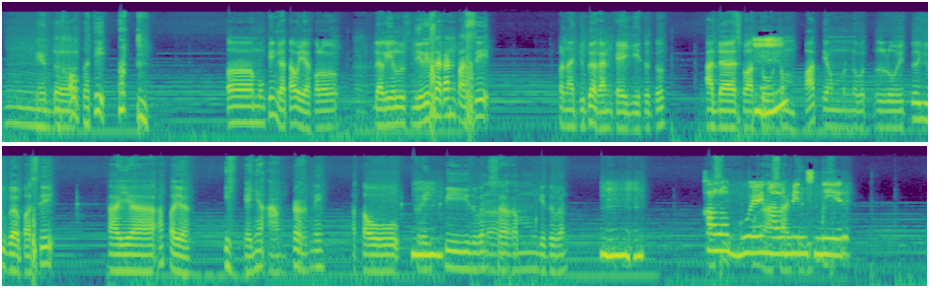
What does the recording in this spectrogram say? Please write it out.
Hmm. gitu. Oh berarti eh mungkin nggak tahu ya kalau Nah. dari lu sendiri saya kan pasti pernah juga kan kayak gitu tuh ada suatu Hmm. tempat yang menurut lu itu juga pasti kayak apa ya ih kayaknya angker nih atau Hmm. creepy gitu kan Ah. serem gitu kan Mm-mm. Kalau gue ngalamin gitu. sendiri,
